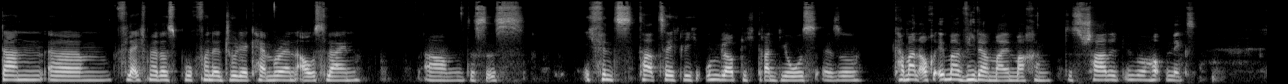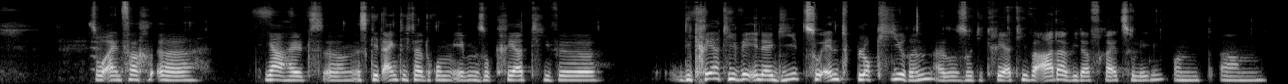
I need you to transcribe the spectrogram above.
dann ähm, vielleicht mal das Buch von der Julia Cameron ausleihen. Ähm, das ist, ich finde es tatsächlich unglaublich grandios. Also kann man auch immer wieder mal machen. Das schadet überhaupt nichts. So einfach, äh, ja, halt, äh, es geht eigentlich darum, eben so kreative, die kreative Energie zu entblockieren, also so die kreative Ader wieder freizulegen und ähm,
